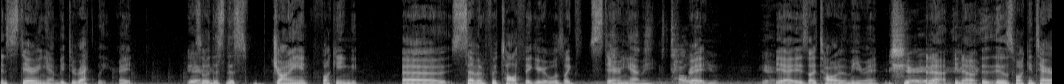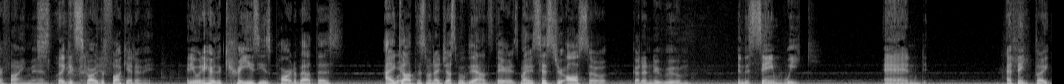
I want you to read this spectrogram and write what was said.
and staring at me directly, right? Yeah. So this this giant fucking uh seven foot tall figure was like staring at me. It's taller right? than you. Yeah. Yeah, he's like taller than me, right? Yeah. And yeah. uh, you know, it, it was fucking terrifying, man. Like it scarred the fuck out of me. And you want to hear the craziest part about this? I What? got this when I just moved downstairs. My sister also got a new room in the same week, and I think like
